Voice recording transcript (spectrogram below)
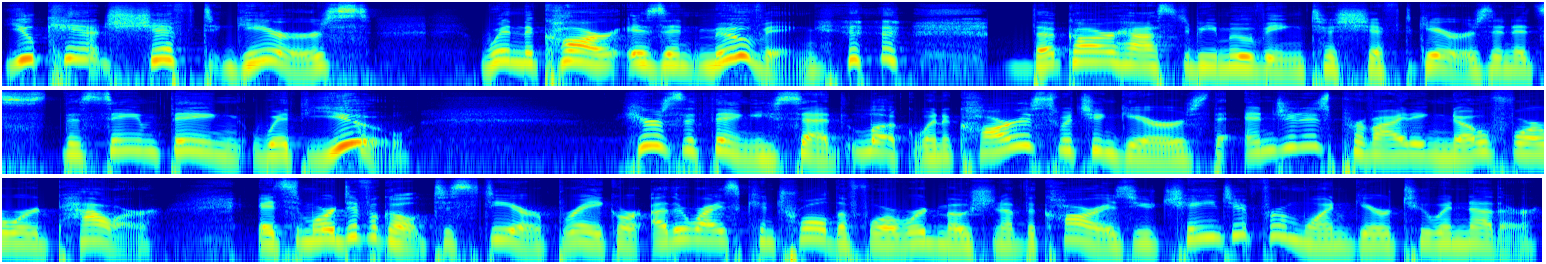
you can't shift gears when the car isn't moving. the car has to be moving to shift gears. And it's the same thing with you. Here's the thing he said, Look, when a car is switching gears, the engine is providing no forward power. It's more difficult to steer, brake, or otherwise control the forward motion of the car as you change it from one gear to another.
